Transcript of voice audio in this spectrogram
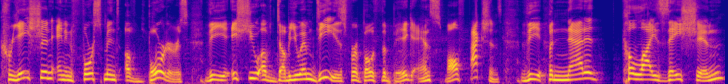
creation and enforcement of borders, the issue of WMDs for both the big and small factions, the fanaticalization.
